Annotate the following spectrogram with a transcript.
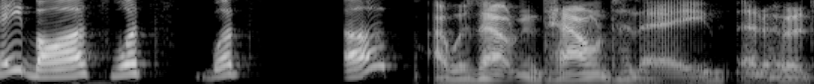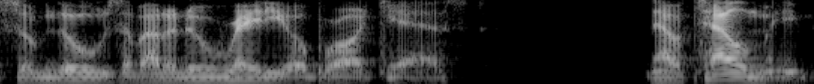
Hey boss, what's what's up? I was out in town today and heard some news about a new radio broadcast. Now tell me,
